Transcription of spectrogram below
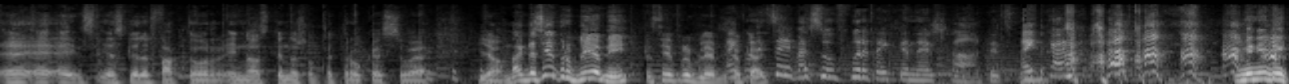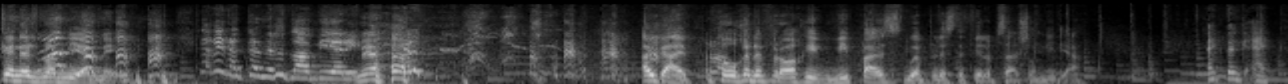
eh uh, uh, speel 'n faktor en daar's kinders ook betrokke so. Ja, maar dis nie 'n probleem nie. Dis nie 'n probleem. Ek wil Okay. net sê was so voordat hy kinders gehad het. Hy kan Moenie die kinders blameer nie. kan nie nou kinders blameer nie. Nee. Okay, volgende vraagie, wie post hopeloos te veel op social media? Ek dink ek.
